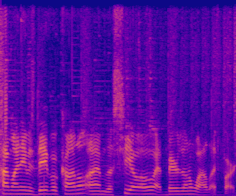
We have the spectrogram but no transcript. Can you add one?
Hi, my name is Dave O'Connell. I am the COO at Bearizona Wildlife Park.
